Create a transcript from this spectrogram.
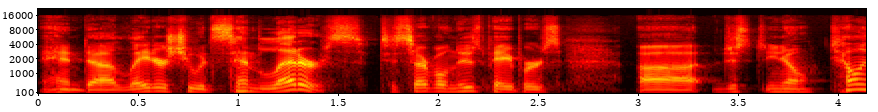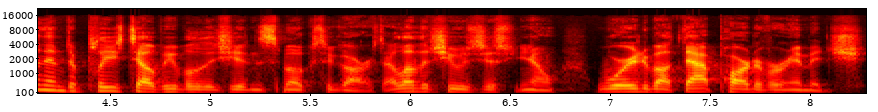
And uh, later, she would send letters to several newspapers, uh, just you know, telling them to please tell people that she didn't smoke cigars. I love that she was just you know worried about that part of her image.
